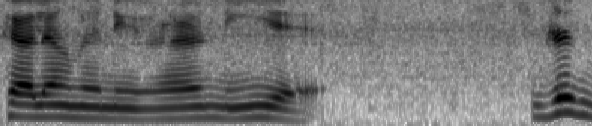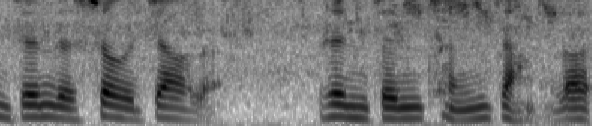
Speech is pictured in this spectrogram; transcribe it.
漂亮的女儿，你也认真的受教了，认真成长了。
